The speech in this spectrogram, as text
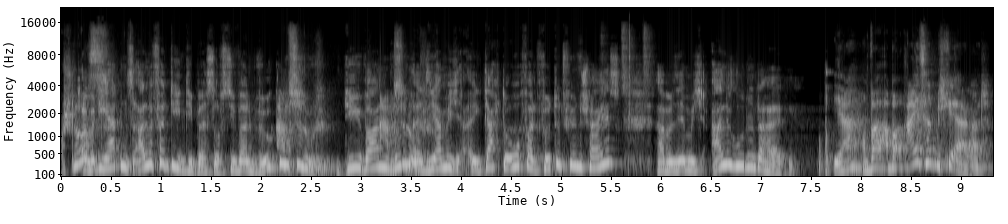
Schluss. Aber die hatten es alle verdient, die Best-ofs. Die waren wirklich. Absolut. Die waren Absolut. Wirklich, also die haben mich, ich dachte auch, was wird das für ein Scheiß? Aber sie haben mich alle gut unterhalten. Ja, aber, aber eins hat mich geärgert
